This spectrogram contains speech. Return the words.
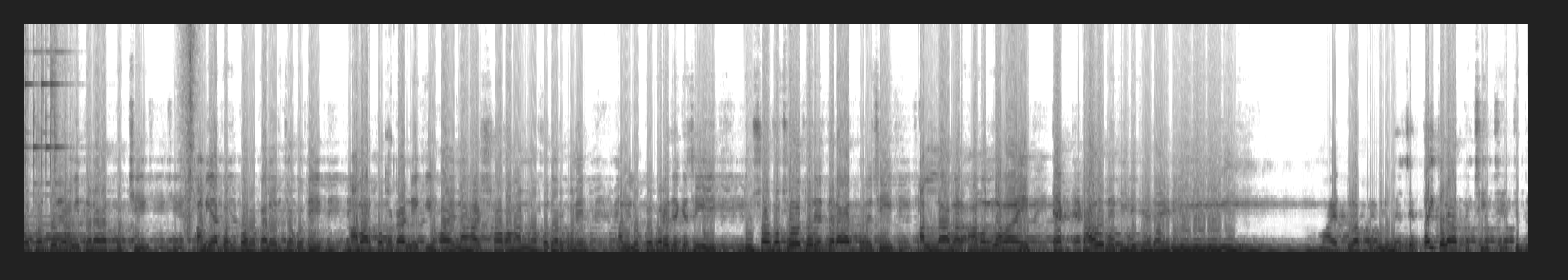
বছর ধরে আমি তেলাওয়াত করছি। আমি এখন পরকালের জগতে আমার কতটা নেকি হয় না হয় সব আমার নখদর্পণে আমি লক্ষ্য করে দেখেছি, দুশো বছর ধরে তেলাওয়াত করেছি, আল্লাহ আমার আমল নামায় একটাও নেকি লিখে দেয়নি। মায়ের দোয়া কবুল হয়েছে, তাই তেলাওয়াত করছি, কিন্তু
